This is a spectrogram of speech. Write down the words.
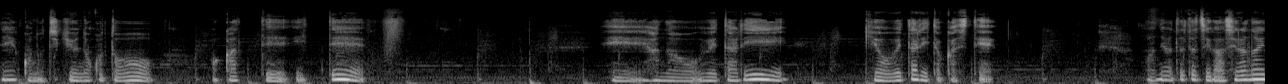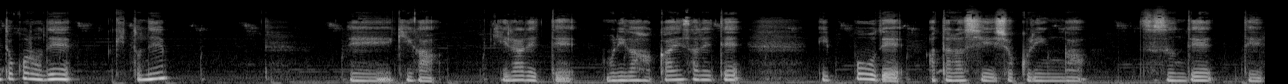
ね、この地球のことを分かっていって、えー、花を植えたり木を植えたりとかして、まあね、私たちが知らないところできっとね、えー、木が切られて森が破壊されて一方で新しい植林が進んでって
